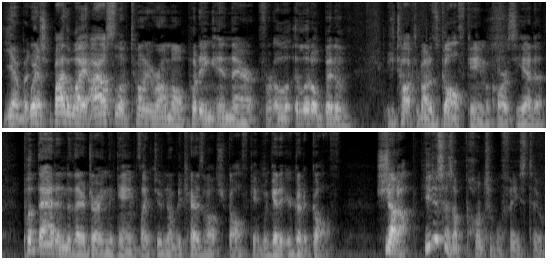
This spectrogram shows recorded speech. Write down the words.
Yeah, but Which, by the way, I also love Tony Romo putting in there for a, a little bit of. He talked about his golf game, of course. He had to put that into there during the game. It's like, dude, nobody cares about your golf game. We get it. You're good at golf. Shut up. he just has a punchable face too.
